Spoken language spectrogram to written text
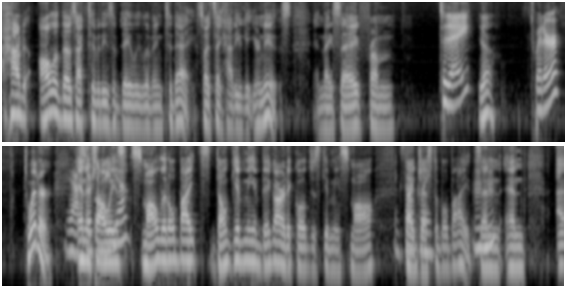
how do all of those activities of daily living today so i'd say how do you get your news and they say from Today, yeah Twitter. twitter Yeah. and it's always media. small little bites don't give me a big article just give me small Exactly. digestible bites Mhm. and and uh,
